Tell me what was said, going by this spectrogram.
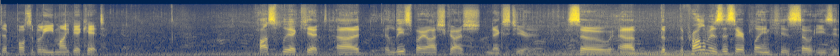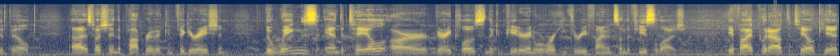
that possibly might be a kit? Possibly a kit, uh, at least by Oshkosh next year. So uh, the the problem is this airplane is so easy to build, uh, especially in the pop rivet configuration. The wings and the tail are very close in the computer, and we're working through refinements on the fuselage. If I put out the tail kit,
